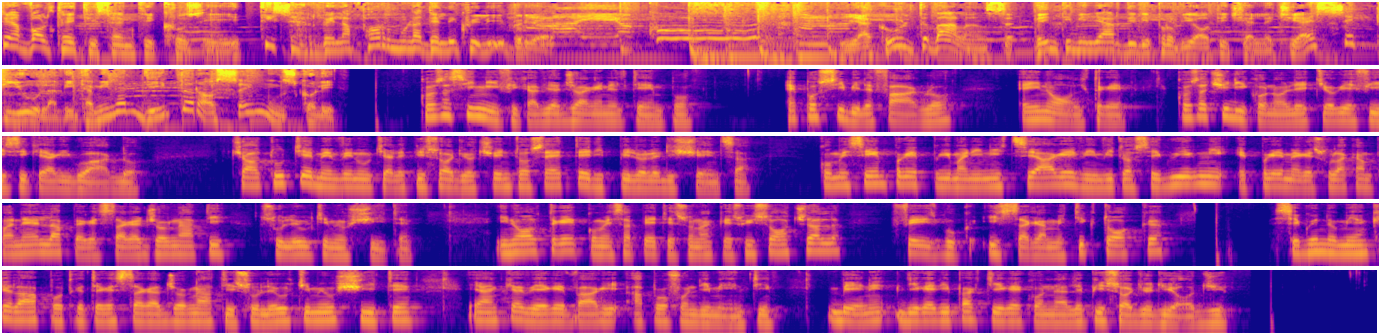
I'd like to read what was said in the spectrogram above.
Se a volte ti senti così, ti serve la formula dell'equilibrio. Yakult Balance, 20 miliardi di probiotici LCS più la vitamina D per ossa e muscoli. Cosa significa viaggiare nel tempo? È possibile farlo? E inoltre, cosa ci dicono le teorie fisiche a riguardo? Ciao a tutti e benvenuti all'episodio 107 di Pillole di Scienza. Come sempre, prima di iniziare vi invito a seguirmi e premere sulla campanella per restare aggiornati sulle ultime uscite. Inoltre, come sapete, sono anche sui social, Facebook, Instagram e TikTok. Seguendomi anche là potrete restare aggiornati sulle ultime uscite e anche avere vari approfondimenti. Bene, direi di partire con l'episodio di oggi.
